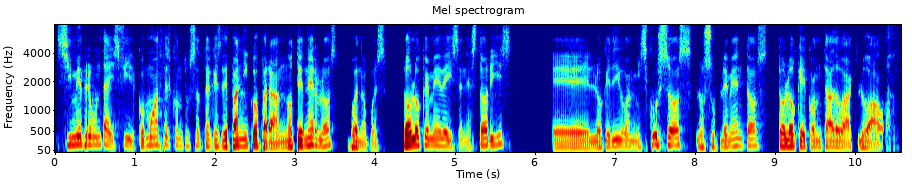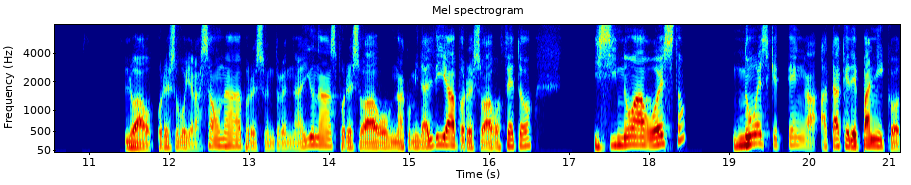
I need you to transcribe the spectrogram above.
si me preguntáis, Phil, ¿cómo haces con tus ataques de pánico para no tenerlos? Bueno, pues todo lo que me veis en stories, eh, lo que digo en mis cursos, los suplementos, todo lo que he contado lo hago lo hago. Por eso voy a la sauna, por eso entro en ayunas, por eso hago una comida al día, por eso hago ceto. Y si no hago esto, no es que tenga ataque de pánico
